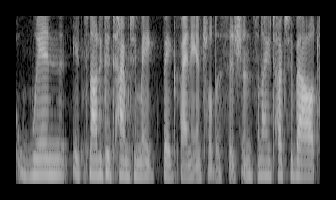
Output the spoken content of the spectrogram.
when it's not a good time to make big financial decisions. And I talked about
